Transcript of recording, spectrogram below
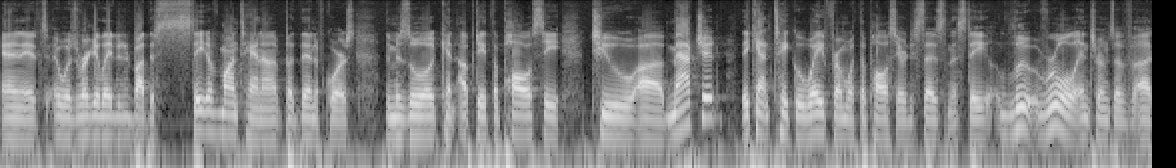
and it, it was regulated by the state of Montana, but then, of course, the Missoula can update the policy to uh, match it. They can't take away from what the policy already says in the state rule in terms of uh,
